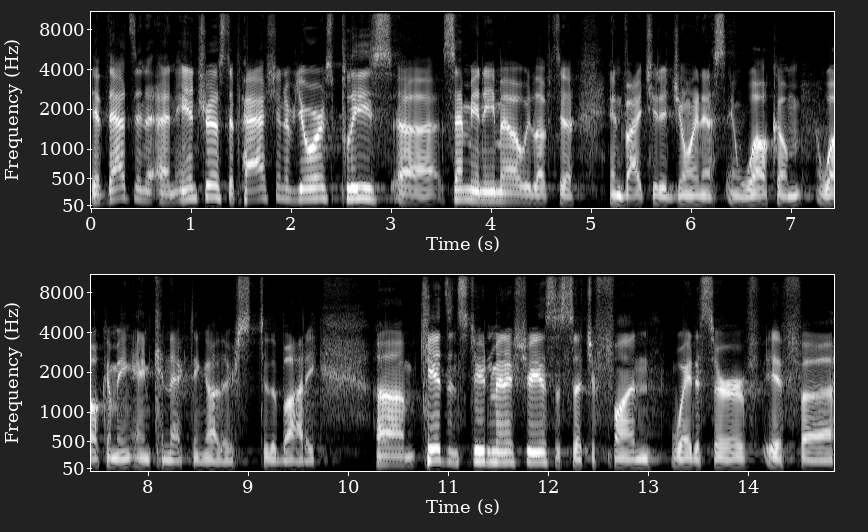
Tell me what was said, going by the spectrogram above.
if that's an, an interest, a passion of yours, please uh, send me an email. We'd love to invite you to join us in welcome, welcoming and connecting others to the body. Um, kids and student ministry, this is such a fun way to serve. If, uh,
